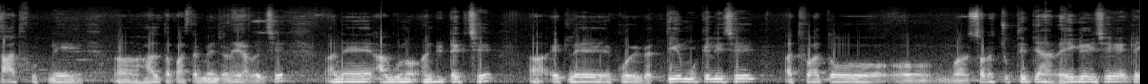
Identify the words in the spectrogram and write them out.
સાત ફૂટની હાલ તપાસ દરમિયાન જણાઈ આવેલ છે. અને આ ગુનો અનડિટેક છે. એટલે કોઈ વ્યક્તિએ મૂકેલી છે અથવા તો શરત ચૂકથી ત્યાં રહી ગઈ છે એટલે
